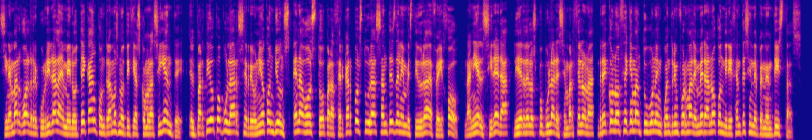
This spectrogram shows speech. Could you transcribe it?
Sin embargo, al recurrir a la hemeroteca encontramos noticias como la siguiente. El Partido Popular se reunió con Junts en agosto para acercar posturas antes de la investidura de Feijóo. Daniel Sirera, líder de los populares en Barcelona, reconoce que mantuvo un encuentro informal en verano con dirigentes independentistas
